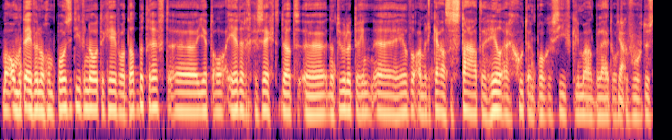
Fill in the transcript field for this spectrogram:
Maar om het even nog een positieve noot te geven wat dat betreft. Uh, je hebt al eerder gezegd dat natuurlijk er in heel veel Amerikaanse staten heel erg goed en progressief klimaatbeleid wordt ja. gevoerd. Dus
